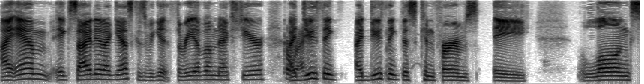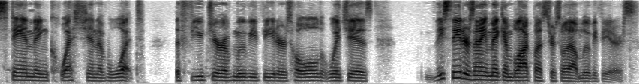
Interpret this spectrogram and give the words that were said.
I am excited, I guess, because we get three of them next year. I do think I do think this confirms a long-standing question of what the future of movie theaters hold, which is these theaters ain't making blockbusters without movie theaters.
